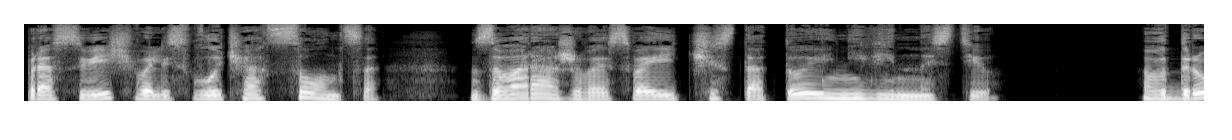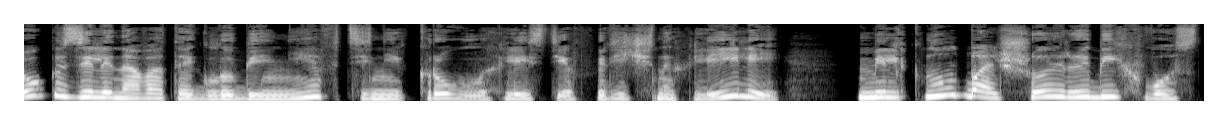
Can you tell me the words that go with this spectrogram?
просвечивались в лучах солнца, завораживая своей чистотой и невинностью. Вдруг в зеленоватой глубине, в тени круглых листьев речных лилий, мелькнул большой рыбий хвост,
